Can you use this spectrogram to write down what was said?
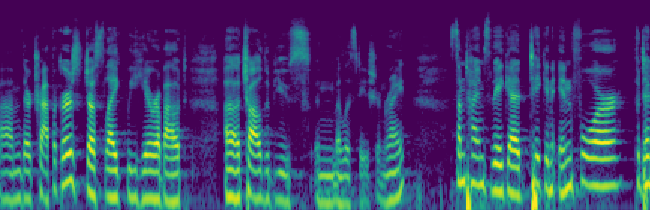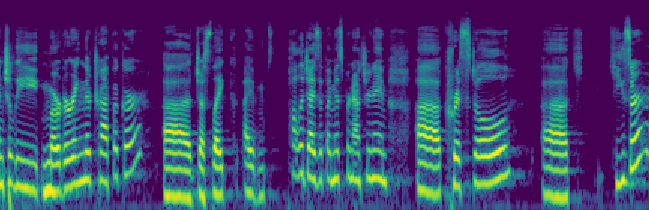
um, their traffickers, just like we hear about uh, child abuse and molestation, right? Sometimes they get taken in for potentially murdering their trafficker, uh, just like I apologize if I mispronounce your name, uh, Crystal uh, Keiser,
